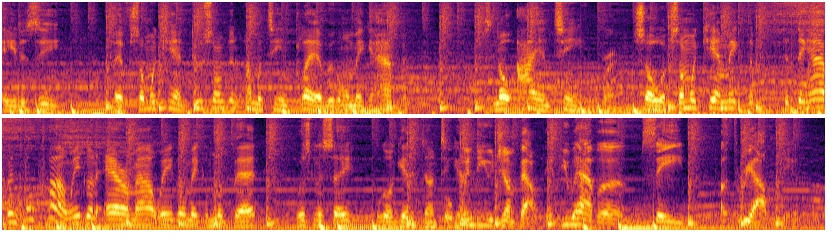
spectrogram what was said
A to Z. If someone can't do something, I'm a team player. We're gonna make it happen. There's no I in team. Right. So if someone can't make the, the thing happen, no problem. We ain't gonna air them out. We ain't gonna make them look bad. We're just gonna say we're gonna get it done But together. when do you jump out? If you have a say a three album deal,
